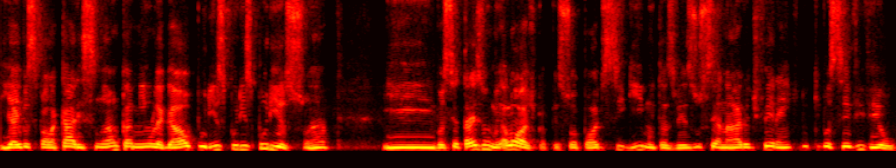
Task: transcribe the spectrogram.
E aí você fala, cara, isso não é um caminho legal, por isso, por isso, por isso. Né? E você traz um. É lógico, a pessoa pode seguir, muitas vezes o cenário é diferente do que você viveu.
